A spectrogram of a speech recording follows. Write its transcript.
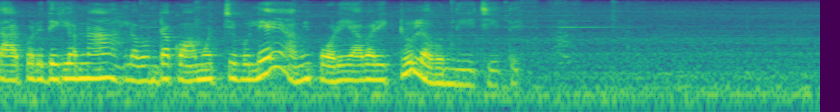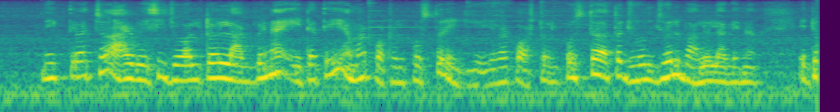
তারপরে দেখলাম না, লবণটা কম হচ্ছে বলে আমি পরে আবার একটু লবণ দিয়েছি এতে। দেখতে পাচ্ছ, আর বেশি জল টল লাগবে না, এটাতেই আমার পটল পোস্ত রেডি হয়ে যাবে। আর পটল পোস্ত অত ঝোল ঝোল ভালো লাগে না। একটু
